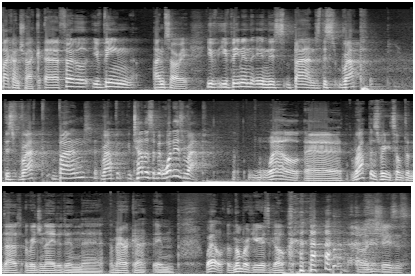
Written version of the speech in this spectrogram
back on track. Uh, Fergal, you've been. I'm sorry. You've you've been in in this band, this rap, this rap band. Rap. Tell us a bit. What is rap? Well, uh, rap is really something that originated in uh, America in well a number of years ago. oh Jesus!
